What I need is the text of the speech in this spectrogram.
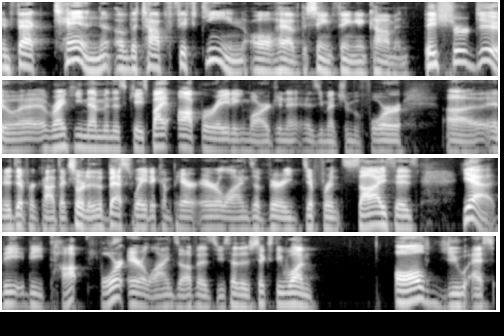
In fact, 10 of the top 15 all have the same thing in common. They sure do, uh, ranking them in this case by operating margin, as you mentioned before. Uh, in a different context, sort of the best way to compare airlines of very different sizes yeah, the the top four airlines of, as you said, there's 61, all U.S.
